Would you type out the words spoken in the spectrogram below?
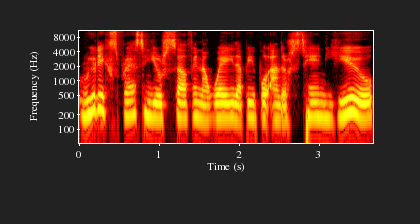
really expressing yourself in a way that people understand you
